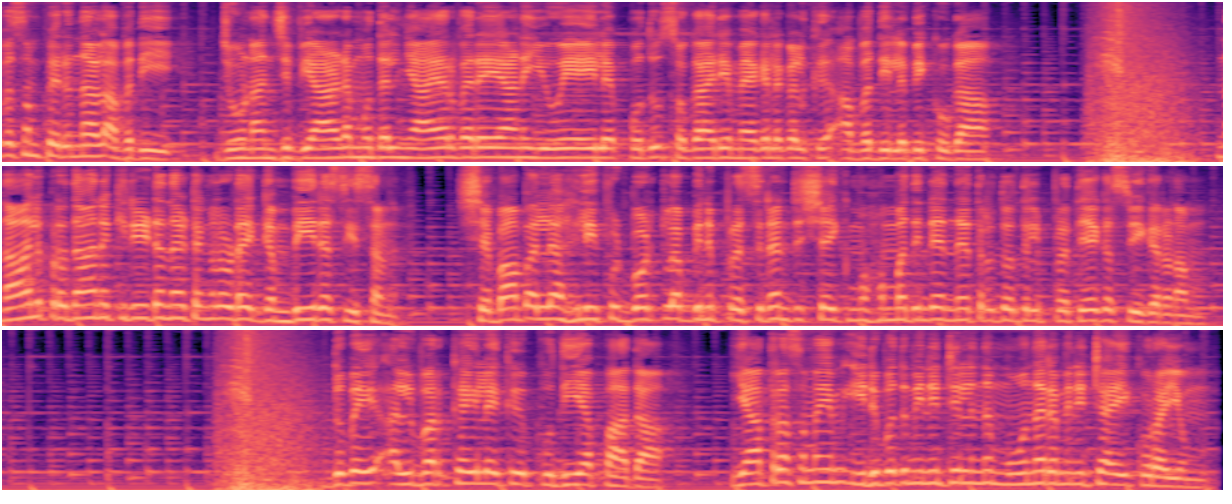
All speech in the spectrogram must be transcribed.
ദിവസം പെരുന്നാൾ അവധി. ജൂൺ അഞ്ച് വ്യാഴം മുതൽ ഞായർ വരെയാണ് യു എയിലെ പൊതു സ്വകാര്യ മേഖലകൾക്ക് അവധി ലഭിക്കുക. നാല് പ്രധാന കിരീട നേട്ടങ്ങളോടെ ഗംഭീര season. Shabab Al Ahli football ക്ലബിന് പ്രസിഡന്റ് ഷെയ്ഖ് മുഹമ്മദിന്റെ നേതൃത്വത്തിൽ പ്രത്യേക സ്വീകരണം. ദുബൈ അൽവർക്കയിലേക്ക് പുതിയ പാത. യാത്രാ സമയം ഇരുപത് മിനിറ്റിൽ നിന്ന് മൂന്നര മിനിറ്റായി കുറയും.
